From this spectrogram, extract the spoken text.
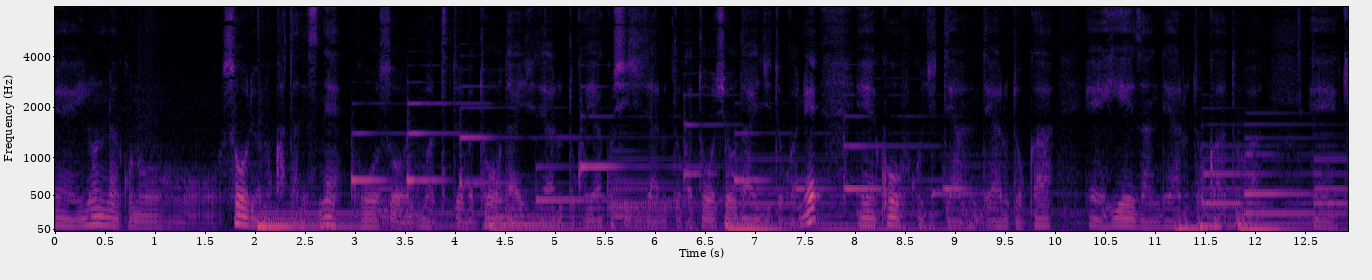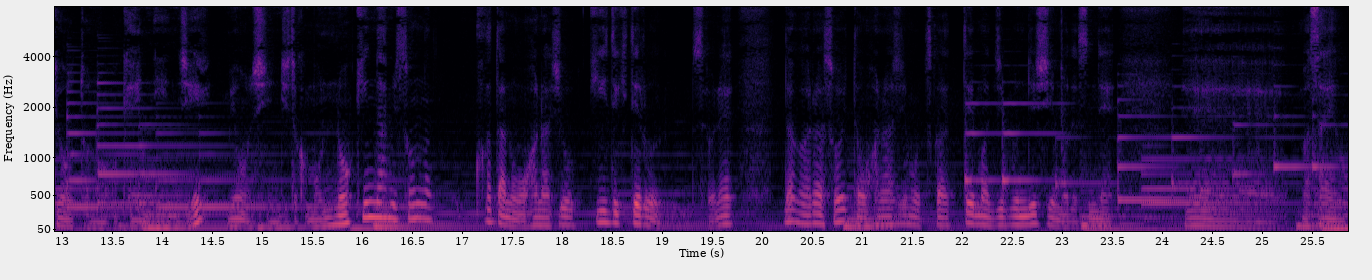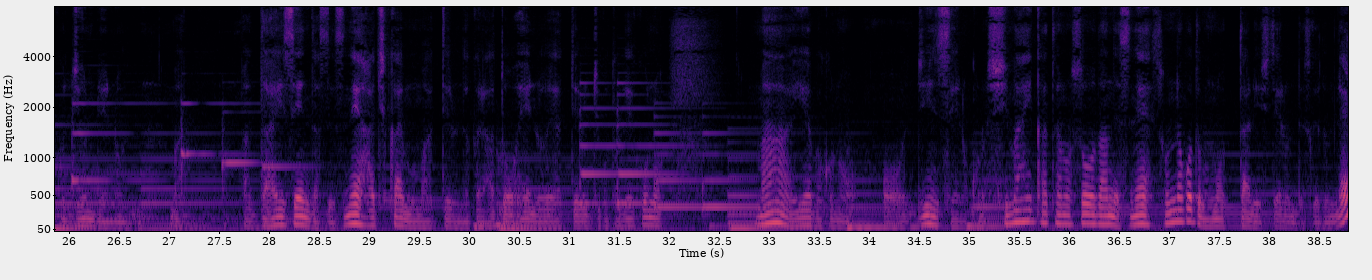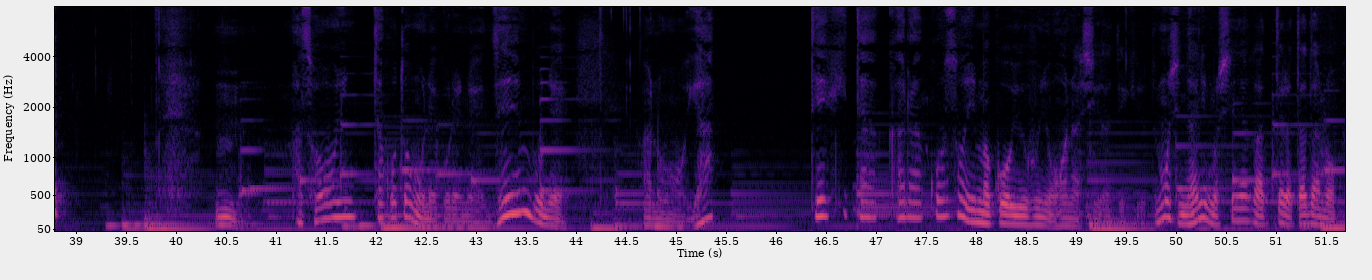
えー、いろんなこの僧侶の方ですね高僧、まあ、例えば東大寺であるとか薬師寺であるとか東照大寺とかね、えー、興福寺であるとか、えー、比叡山であるとかあとは、えー、京都の建仁寺妙心寺とかもう軒並みそんな方のお話を聞いてきてるんですよね。だからそういったお話も使って、まあ、自分自身もですね、えーまあ、西国巡礼の、大先達ですね。8回も回ってるんだからあとお遍路をやってるということでこのまあいわばこの人生のこのしまい方の相談ですね。そんなことも載ったりしてるんですけどね。うん。まあ、そういったこともねこれね全部ねあのやっってきたからこそ今こういうふうにお話ができる。もし何もしてなかったらただの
